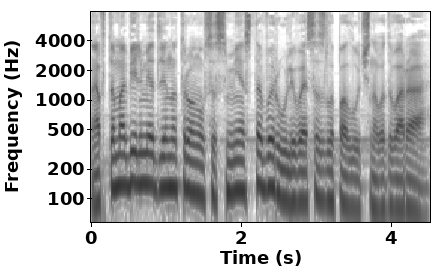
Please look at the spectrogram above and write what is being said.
Автомобиль медленно тронулся с места, выруливая со злополучного двора.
